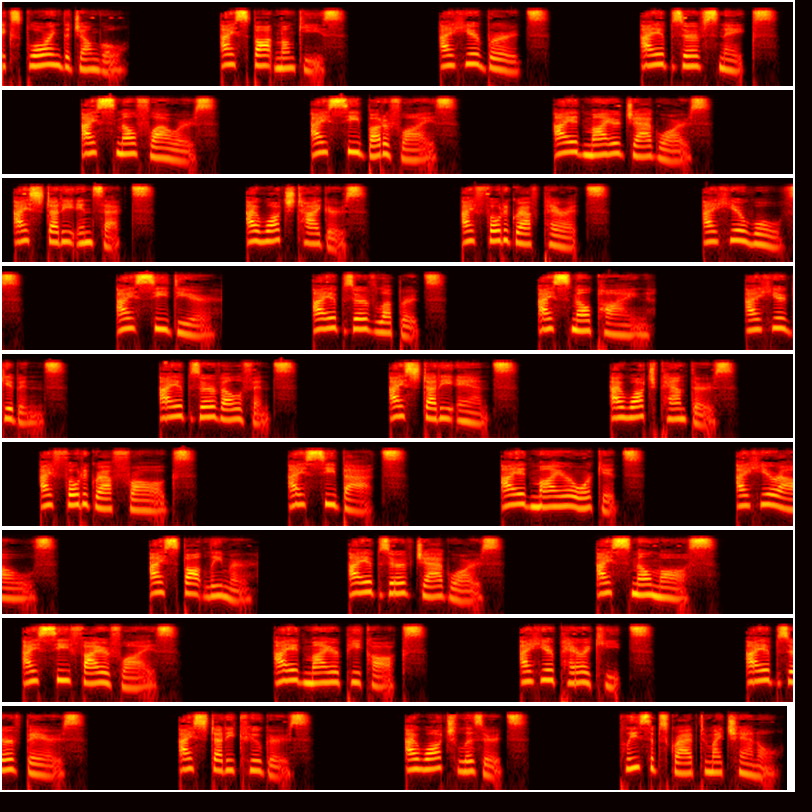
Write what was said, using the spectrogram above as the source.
Exploring the jungle. I spot monkeys. I hear birds. I observe snakes. I smell flowers. I see butterflies. I admire jaguars. I study insects. I watch tigers. I photograph parrots. I hear wolves. I see deer. I observe leopards. I smell pine. I hear gibbons. I observe elephants. I study ants. I watch panthers. I photograph frogs. I see bats. I admire orchids. I hear owls. I spot lemur. I observe jaguars. I smell moss. I see fireflies. I admire peacocks. I hear parakeets. I observe bears. I study cougars. I watch lizards. Please subscribe to my channel.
